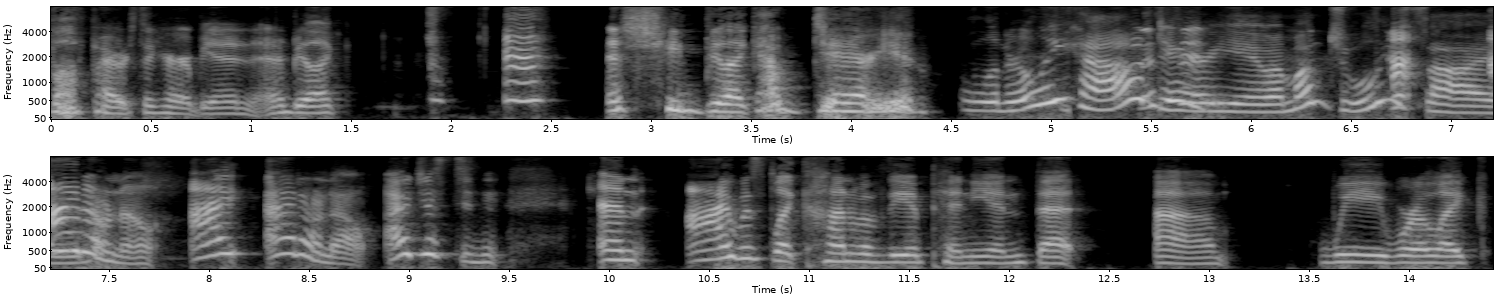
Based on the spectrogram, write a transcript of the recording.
love Pirates of the Caribbean," and I'd be like, eh. and she'd be like, "How dare you?" Literally, how Listen, dare you? I'm on Julie's side. I don't know. I I don't know. I just didn't. And I was like kind of of the opinion that um we were like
